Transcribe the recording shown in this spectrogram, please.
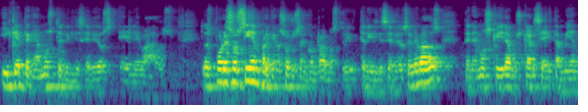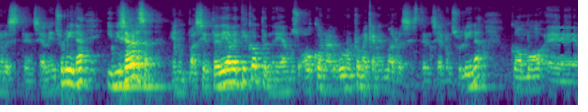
y que tengamos triglicéridos elevados. Entonces, por eso siempre que nosotros encontramos triglicéridos elevados, tenemos que ir a buscar si hay también resistencia a la insulina y viceversa. En un paciente diabético tendríamos, o con algún otro mecanismo de resistencia a la insulina, como eh,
